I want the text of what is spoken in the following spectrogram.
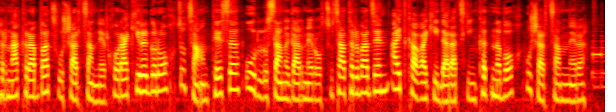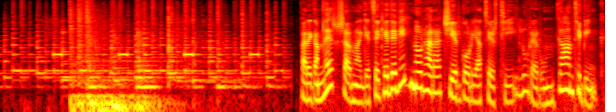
բռնակրաբաց հուշարձաններ խորակիրը գրող ցուցանտեսը ուր լուսանգարներով ցուցադրված են այդ քաղաքի դարածքին գտնվող հուշարձանները Բարեկամներ շարունակեցեք հետևել Նոր հարաճ Երգորիա 1-ի լուրերուն։ Գանտիբինգ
